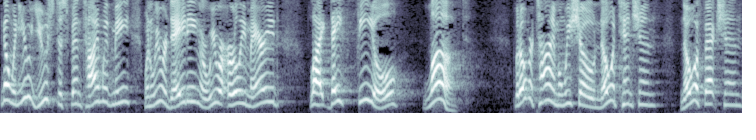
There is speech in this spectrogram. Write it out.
You know, when you used to spend time with me, when we were dating or we were early married, like they feel loved. But over time, when we show no attention, no affection,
